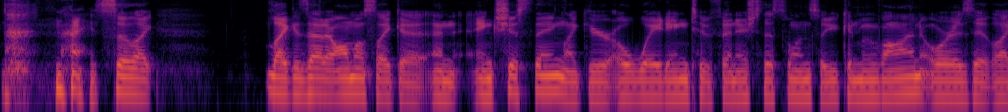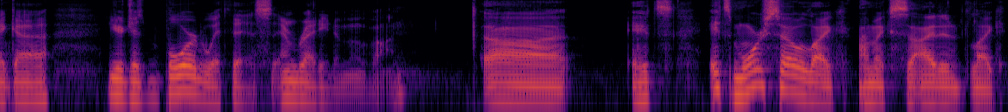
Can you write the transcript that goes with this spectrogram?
nice. So like like is that almost like a, an anxious thing like you're awaiting to finish this one so you can move on or is it like a you're just bored with this and ready to move on uh it's it's more so like i'm excited like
